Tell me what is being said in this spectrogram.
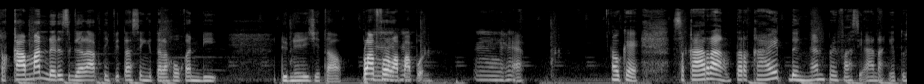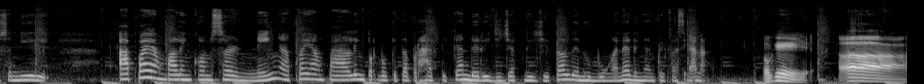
rekaman dari segala aktivitas yang kita lakukan di dunia digital, platform mm -hmm. apa pun. Mm -hmm. ya. Oke, sekarang terkait dengan privasi anak itu sendiri. Apa yang paling concerning, apa yang paling perlu kita perhatikan dari jejak digital dan hubungannya dengan privasi anak? Oke, okay, uh,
